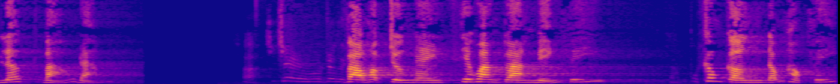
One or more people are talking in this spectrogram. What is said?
Lớp bảo đảm. Vào học trường này thì hoàn toàn miễn phí. Không cần đóng học phí.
